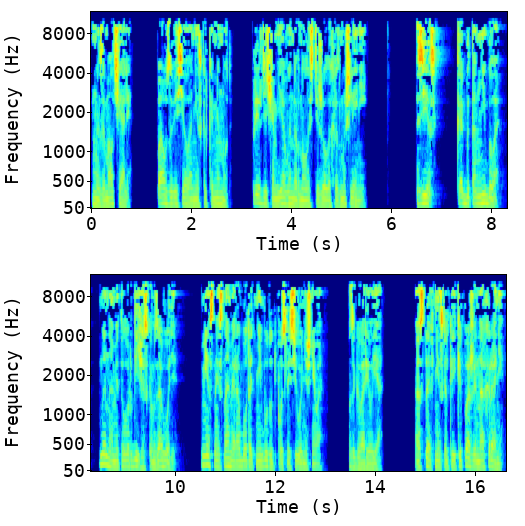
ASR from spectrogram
Мы замолчали. Пауза висела несколько минут, прежде чем я вынырнул из тяжелых размышлений. «Зес, как бы там ни было, мы на металлургическом заводе. Местные с нами работать не будут после сегодняшнего», – заговорил я. «Оставь несколько экипажей на охране.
